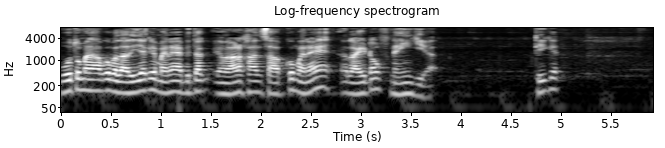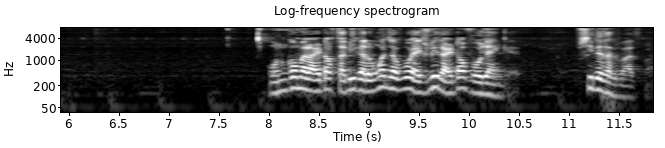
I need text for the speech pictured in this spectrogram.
वो तो मैंने आपको बता दिया कि मैंने अभी तक इमरान खान साहब को मैंने राइट ऑफ़ नहीं किया। ठीक है? उनको मैं राइट ऑफ़ तभी करूँगा जब वो एक्चुअली राइट ऑफ़ हो जाएँगे, सीधे अल्फाज में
